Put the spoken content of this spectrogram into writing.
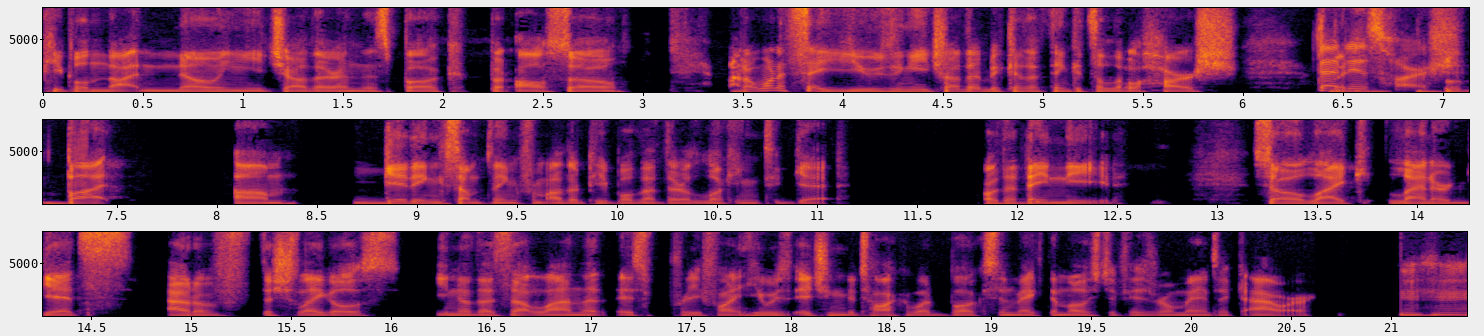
people not knowing each other in this book but also i don't want to say using each other because i think it's a little harsh That But- is harsh. but, but um getting something from other people that they're looking to get or that they need. So like leonard gets out of the schlegels you know there's that line that is pretty funny. He was itching to talk about books and make the most of his romantic hour hmm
